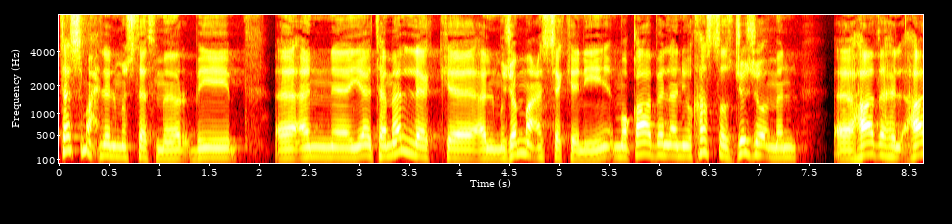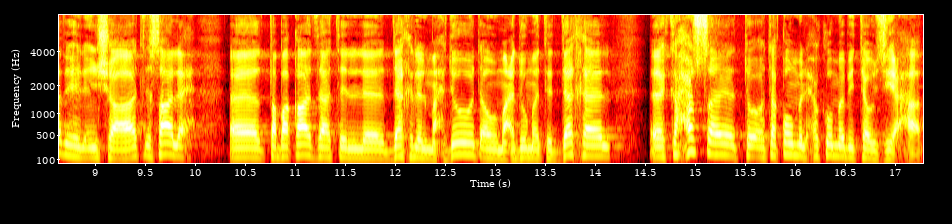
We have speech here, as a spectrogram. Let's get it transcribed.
تسمح للمستثمر بأن يتملك المجمع السكني مقابل أن يخصص جزء من هذا هذه الإنشاءات لصالح طبقات ذات الدخل المحدود أو معدومة الدخل. آه، كحصة تقوم الحكومة بتوزيعها.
